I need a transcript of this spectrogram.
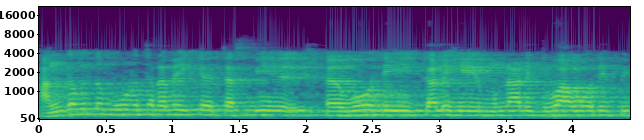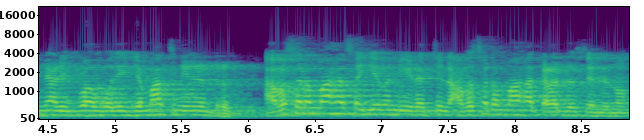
அங்கே வந்து மூணு தடவைக்கு தஸ்பி ஓதி கழுகி முன்னாடி துவா ஓதி பின்னாடி துவா ஓதி ஜமாத்து நின்றுட்டு இருக்கு அவசரமாக செய்ய வேண்டிய இடத்தில் அவசரமாக கடந்து செல்லணும்.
